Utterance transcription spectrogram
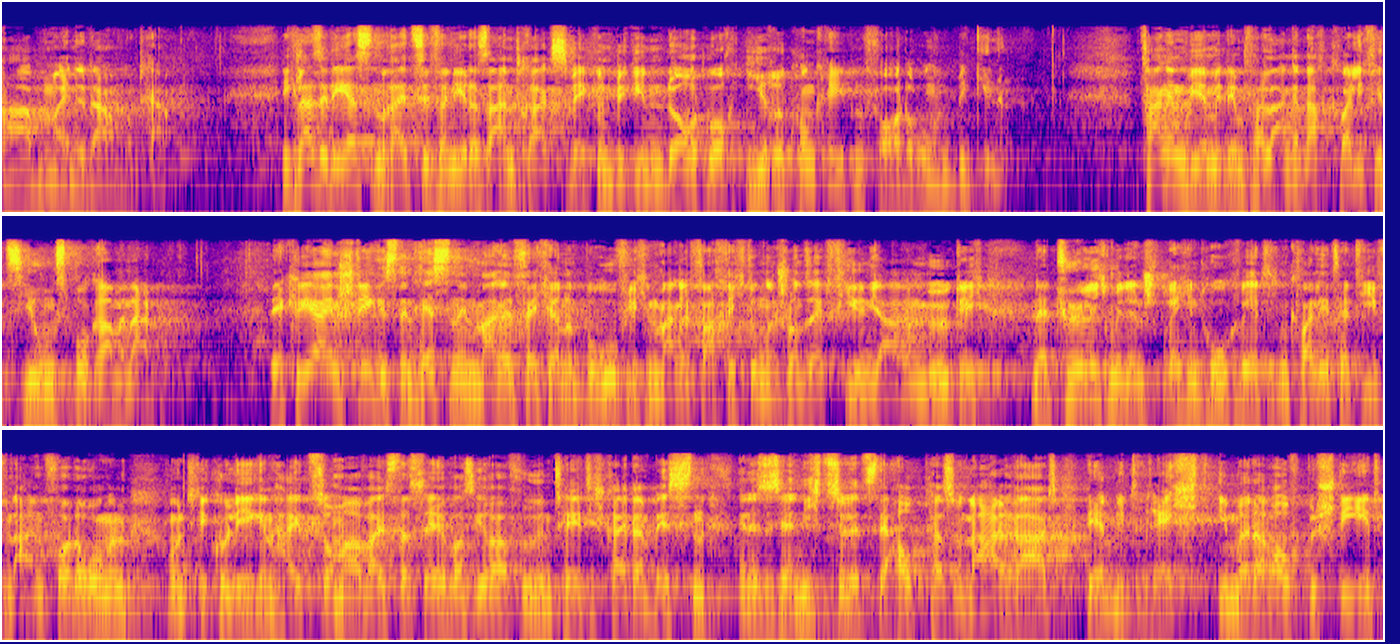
haben, meine Damen und Herren. Ich lasse die ersten drei Ziffern Ihres Antrags weg und beginne dort, wo auch Ihre konkreten Forderungen beginnen. Fangen wir mit dem Verlangen nach Qualifizierungsprogrammen an. Der Quereinstieg ist in Hessen in Mangelfächern und beruflichen Mangelfachrichtungen schon seit vielen Jahren möglich, natürlich mit entsprechend hochwertigen qualitativen Anforderungen. Und die Kollegin Heid Sommer weiß das selber aus ihrer frühen Tätigkeit am besten. Denn es ist ja nicht zuletzt der Hauptpersonalrat, der mit Recht immer darauf besteht,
